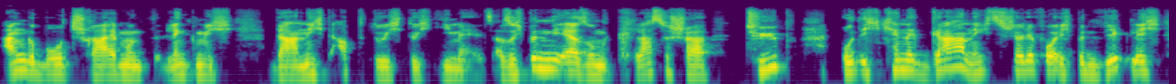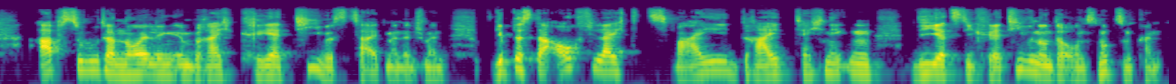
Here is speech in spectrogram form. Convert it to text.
Angebot schreiben und lenke mich da nicht ab durch, durch E-Mails. Also ich bin eher so ein klassischer Typ und ich kenne gar nichts. Stell dir vor, ich bin wirklich absoluter Neuling im Bereich kreatives Zeitmanagement. Gibt es da auch vielleicht zwei, drei Techniken, die jetzt die Kreativen unter uns nutzen könnten?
